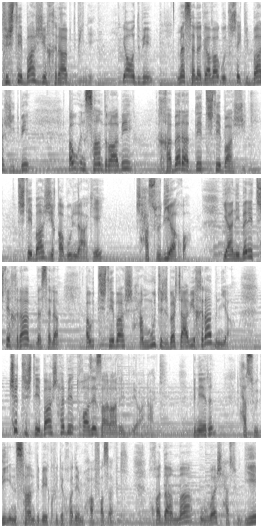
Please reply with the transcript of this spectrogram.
تشتێ باشی خراپ دبینێ یا دبێ مەسەلە گاواگ و تشتێکی باشی دبێ ئەو ئینسان درابێ خەبەرە دێ تشتێ باشیتی تشتێ باشی قبول ناکێ حەسوودیاخوا ینی بەرێ تشتێ خراپ مەسەلا ئەو تشتێ باش هەموو تش بەر چاوی خراپ نیە چ تشتێ باش هەبێت خوازێ زارارێ بدێواناکی بنێرن حەسوودی ئینسان دەبێ کودێ خودێ محافظە بکی. خدا ما وەش حەسوودیە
